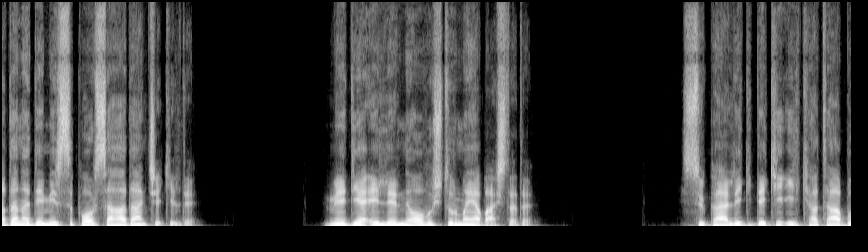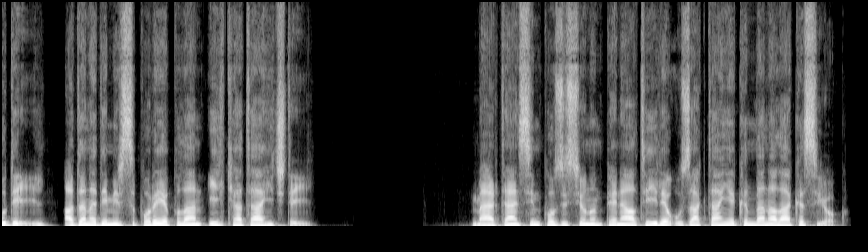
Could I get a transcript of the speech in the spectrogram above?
Adana Demirspor sahadan çekildi. Medya ellerini ovuşturmaya başladı. Süper Lig'deki ilk hata bu değil, Adana Demirspor'a yapılan ilk hata hiç değil. Mertens'in pozisyonun penaltı ile uzaktan yakından alakası yok.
